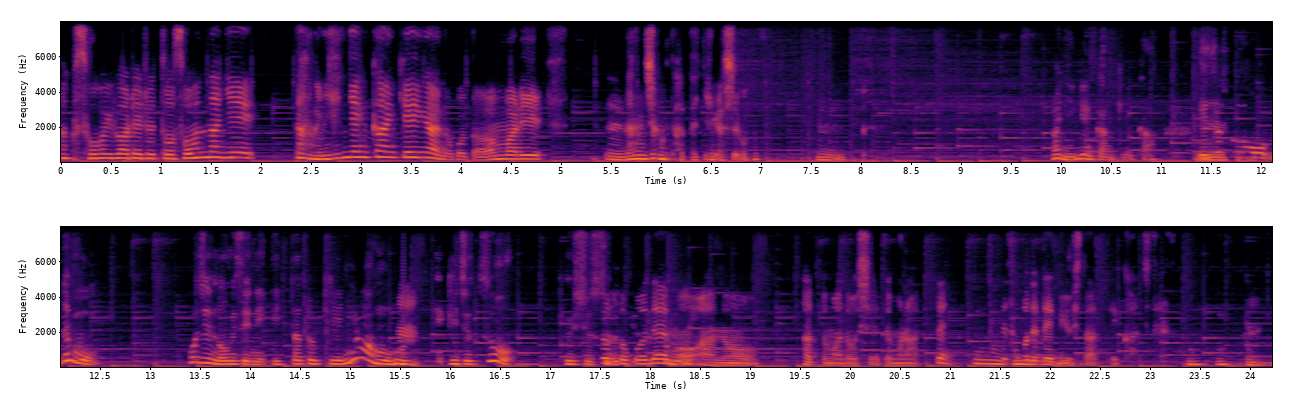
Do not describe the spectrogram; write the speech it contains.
なんかそう言われると、そんなに、多分人間関係以外のことはあんまり、うん、大丈夫だった気がします。うん。やっぱり人間関係か。え、じゃあその、でも、個人のお店に行った時にはもう本当に技術を吸収する。そうそこでもう、あの、カットまで教えてもらって、うん、でそこでデビューしたっていう感じです。うんうんうん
